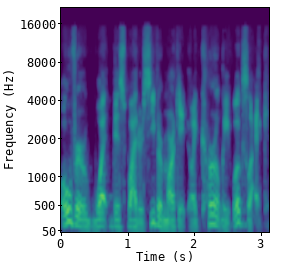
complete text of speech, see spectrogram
over what this wide receiver market like currently looks like,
